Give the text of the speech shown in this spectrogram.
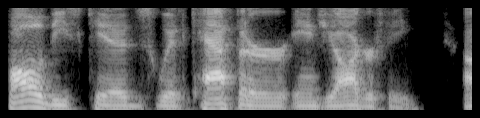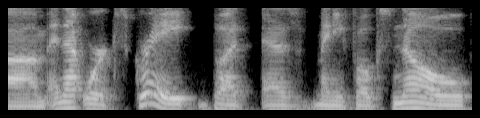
followed these kids with catheter angiography. Um, and that works great, but as many folks know,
